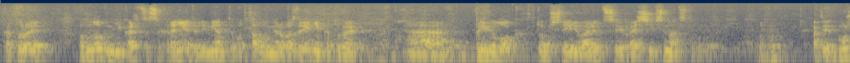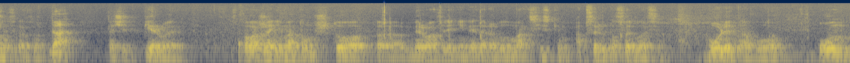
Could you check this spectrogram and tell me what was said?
которые во многом, мне кажется, сохраняют элементы вот того мировоззрения, которое э, привело к, в том числе и революции в России 17 года. Ответ можно сразу? Да. Значит, первое. С положением о том, что э, мировоззрение Гайдара было марксистским, абсолютно согласен. Более того, он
